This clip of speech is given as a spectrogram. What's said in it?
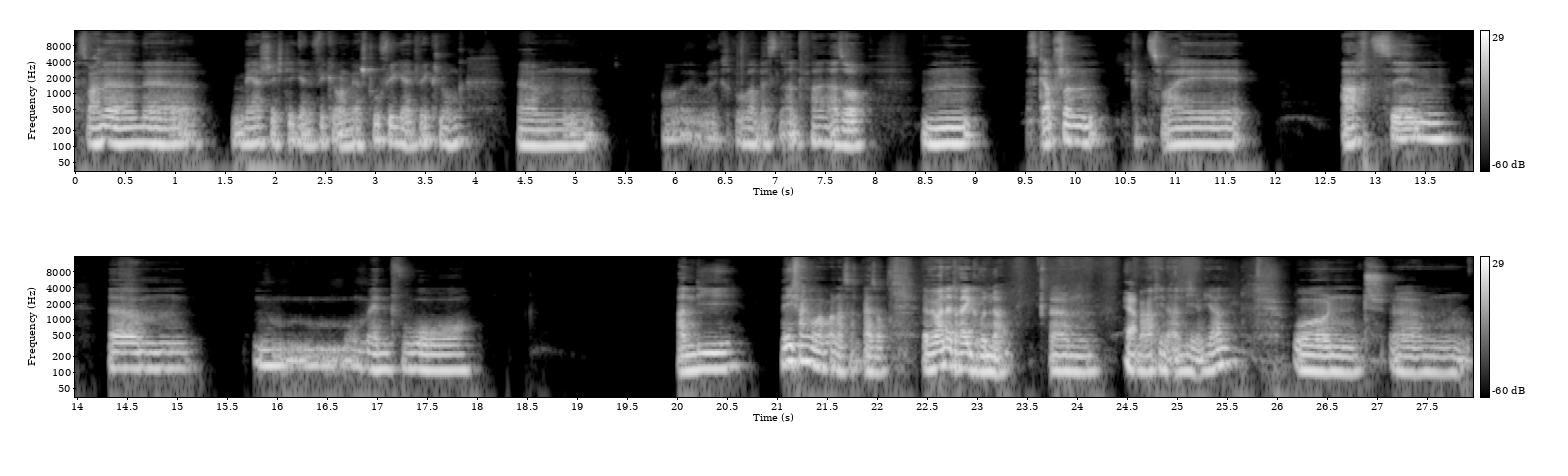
Es war eine, eine mehrschichtige Entwicklung, mehrstufige Entwicklung. Ähm, wo wir am besten anfangen? Also, es gab schon, ich glaube, 2018 ähm, Moment, wo Andi. Nee, ich fange mal woanders an. Also, wir waren ja drei Gründer. Ähm, ja. Martin, Andi und Jan. Und ähm,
